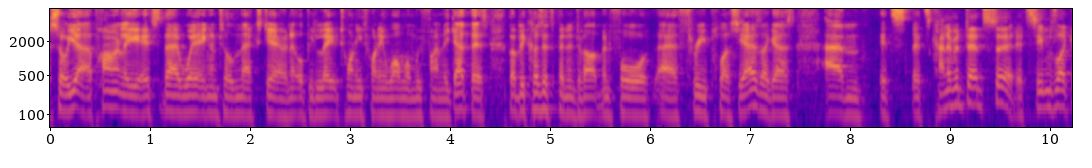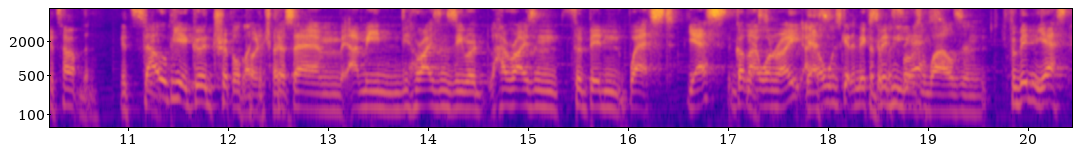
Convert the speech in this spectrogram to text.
so yeah, apparently it's they're waiting until next year, and it'll be late 2021 when we finally get this. But because it's been in development for uh, three plus years, I guess um, it's it's kind of a dead cert. It seems like it's happening. It's that would be a good triple like punch because um, I mean Horizon Zero, Horizon Forbidden West, yes, got that yes. one right. Yes. I always get the mix Forbidden, up with Frozen yes. Wilds and Forbidden, yes,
